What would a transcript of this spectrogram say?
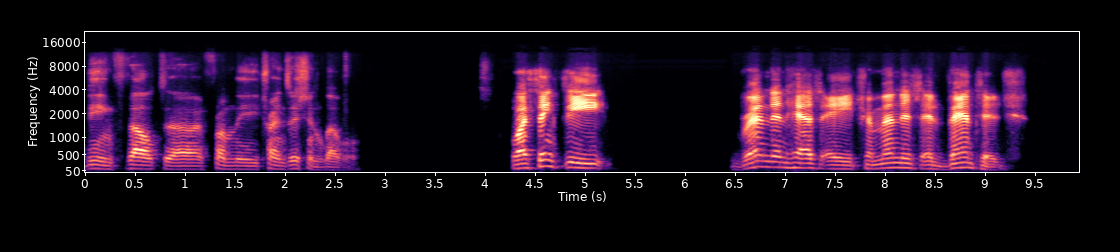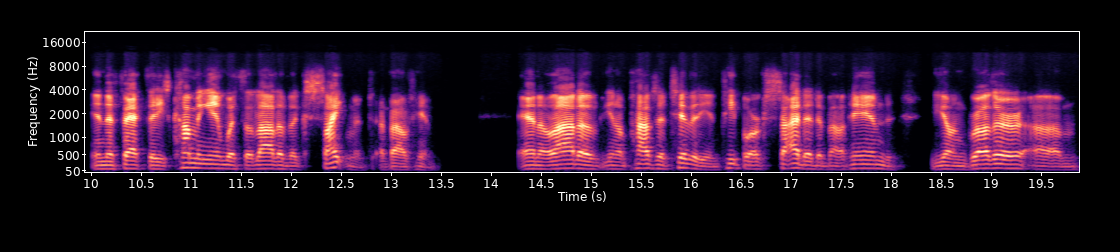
being felt uh, from the transition level? Well, I think the Brandon has a tremendous advantage in the fact that he's coming in with a lot of excitement about him and a lot of you know positivity and people are excited about him the young brother um,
